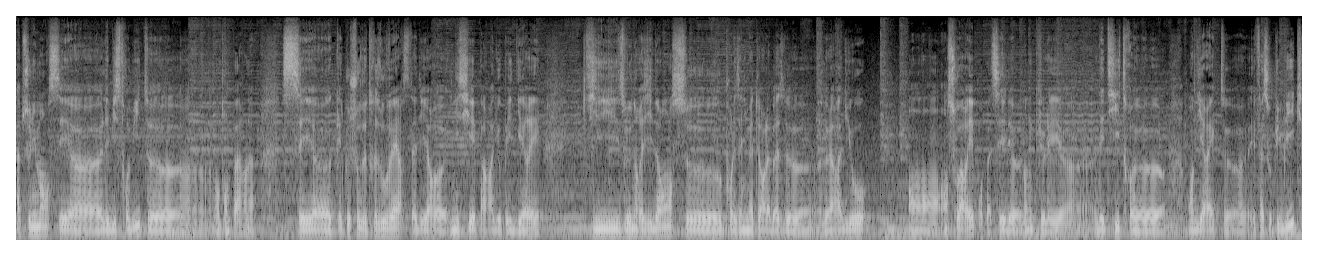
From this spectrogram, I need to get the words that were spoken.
Absolument, c'est euh, les bistrobites dont on parle. C'est quelque chose de très ouvert, c'est-à-dire initié par Radio Pays de Guéret qui veut une résidence pour les animateurs à la base de la radio en, soirée pour passer euh, donc les, euh, des titres euh, en direct et face au public,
